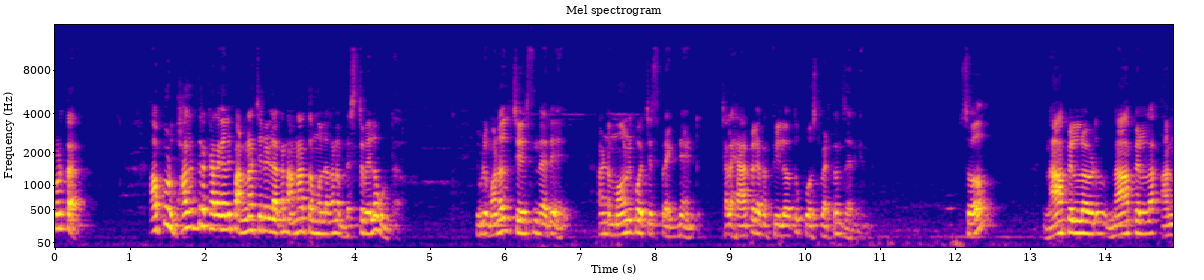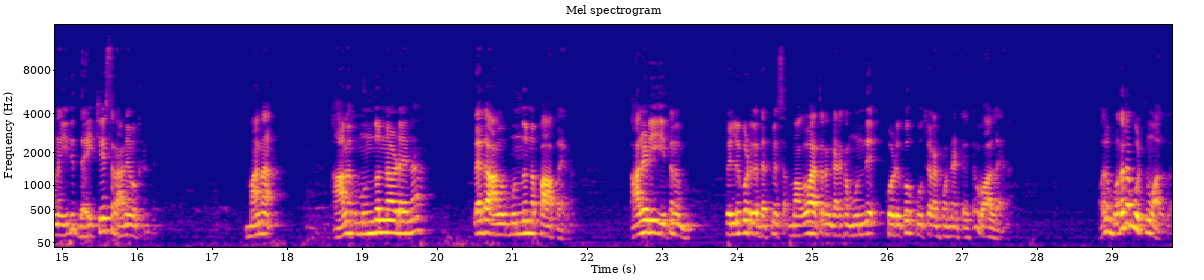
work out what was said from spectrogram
పుడతారు. అప్పుడు వాళ్ళిద్దరు కలగలిపి అన్న చెల్లెళ్ళగా అన్న తమ్ముళ్ళగా బెస్ట్ వేలో ఉంటారు. ఇప్పుడు మనోజ్ చేసింది అదే అండ్ మౌనిక వచ్చేసి ప్రెగ్నెంట్ చాలా హ్యాపీగా అతను ఫీల్ అవుతూ పోస్ట్ పెట్టడం జరిగింది. సో నా పిల్లోడు నా పిల్ల అన్న ఇది దయచేసి రానివ్వకండి. మన ఆమెకు ముందున్నాడైనా లేదా ఆమెకు ముందున్న పాప అయినా ఆల్రెడీ ఇతను పెళ్ళి కొడుకు దట్ మీన్స్ మగవాతనం కనుక ముందే కొడుకో కూతురు కనుక ఉన్నట్టయితే వాళ్ళైనా. వాళ్ళు మొదట పుట్టిన వాళ్ళు.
